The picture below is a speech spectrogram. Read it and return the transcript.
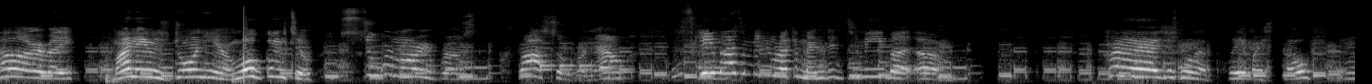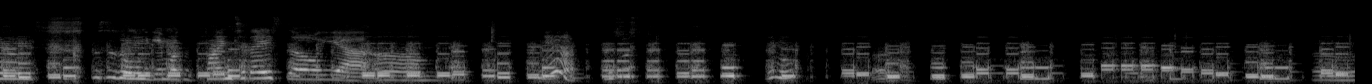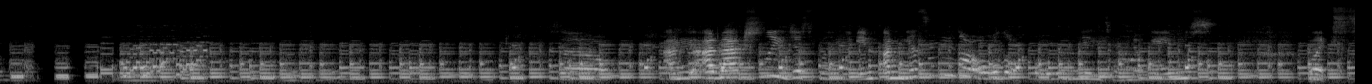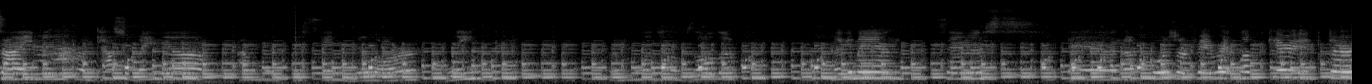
Hello, everybody. My name is Jordan here, and welcome to Super Mario Bros. Crossover. Now, this game hasn't been recommended to me, but um, I'm actually just the game. I'm guessing these are all the old Nintendo games. Like Simon from Castlevania. I don't know this game are. Link from Legend of Zelda. Mega Man, Samus, and of course our favorite loved character,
